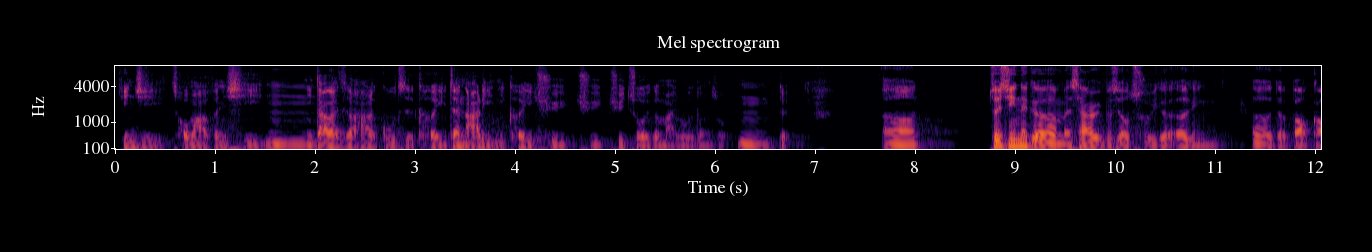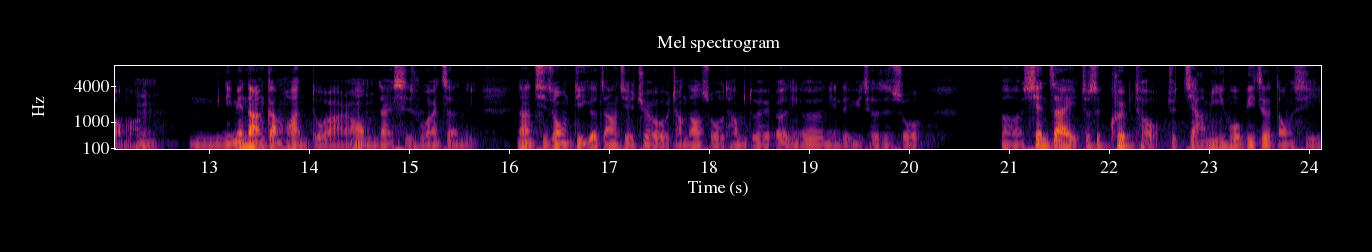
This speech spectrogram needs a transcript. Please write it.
经济筹码分析，嗯你大概知道它的估值可以在哪里，你可以去去去做一个买入的动作。嗯，对。呃，最近那个 Masari 不是有出一个二零二的报告嘛？嗯嗯，里面当然干话很多啦，然后我们在试图在整理。那其中第一个章节就有讲到说，他们对二零二二年的预测是说，呃，现在就是 crypto 就加密货币这个东西，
